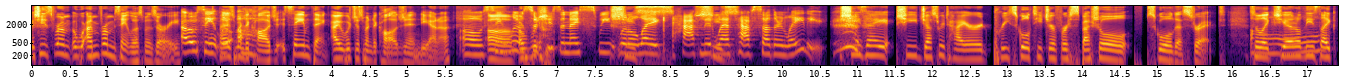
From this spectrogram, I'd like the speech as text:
She's from. I'm from St. Louis, Missouri. Oh, St. I Louis. just went to oh, college. Same thing. I just went to college in Indiana. Oh, St. Um, Louis. So she's a nice, sweet little, like half Midwest, half Southern lady. She's a. She just retired preschool teacher for special school district. So like she had all these like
